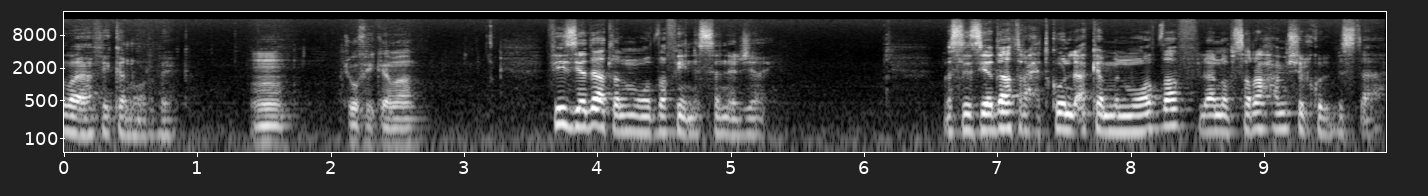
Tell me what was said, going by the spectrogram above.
الله يعافيك نور بيك امم شو في كمان؟ في زيادات للموظفين السنة الجاي بس الزيادات راح تكون لأكم من موظف لأنه بصراحة مش الكل بيستاهل.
